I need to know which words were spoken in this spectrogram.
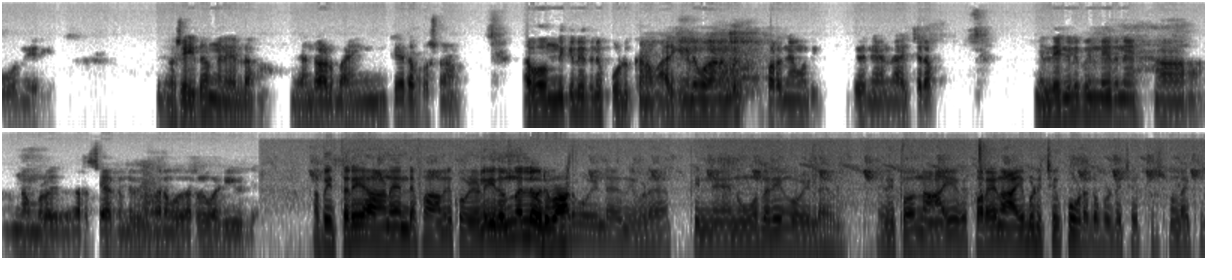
പോകുന്നതായിരിക്കും പക്ഷെ ഇതങ്ങനെയല്ല. രണ്ടാളും ഭയങ്കര പ്രശ്നമാണ്. അപ്പോൾ ഒന്നിക്കലും ഇതിന് കൊടുക്കണം. ആർക്കെങ്കിലും വേണമെങ്കിൽ പറഞ്ഞാൽ മതി. ഇതിനെ ഞാൻ ഇല്ലെങ്കിൽ പിന്നെ ഇതിനെ നമ്മൾ ഇറച്ചിയാക്കേണ്ടി വരും. കാരണം വേറൊരു വഴിയുമില്ല അപ്പോൾ ഇത്രയാണ് എന്റെ ഫാമിലി കോഴികൾ. ഇതൊന്നുമല്ല ഒരുപാട് കോഴി ഉണ്ടായിരുന്നു ഇവിടെ. പിന്നെ നൂറിലധികം കോഴി ഉണ്ടായിരുന്നു. ഇതിപ്പോൾ നായൊക്കെ കുറേ നായ പിടിച്ച് കൂടൊക്കെ പിടിച്ച് പ്രശ്നമുണ്ടാക്കി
